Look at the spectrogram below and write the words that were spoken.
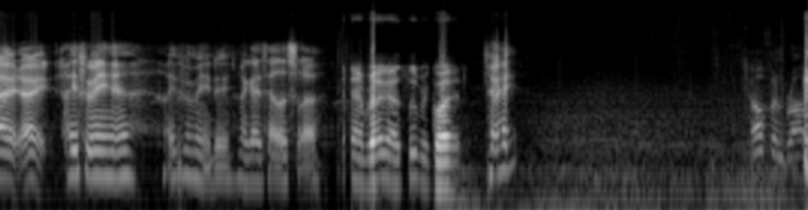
Alright, alright. Wait for me, huh? Wait for me, dude. My guy's hella slow. Damn, bro, I got super quiet. Alright? Alpha and Bravo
